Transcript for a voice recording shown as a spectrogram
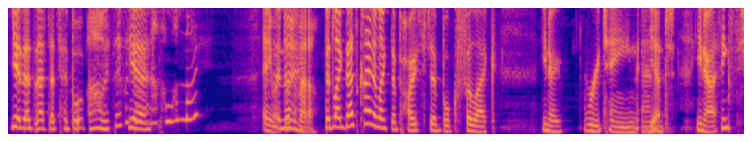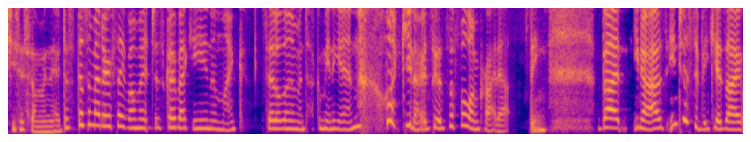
yeah, that, that that's her book. Oh, is there? Was there another one though? Anyway, it doesn't matter. But like that's kind of like the poster book for like, you know, routine and Yeah. you know, I think she says something there. It doesn't doesn't matter if they vomit, just go back in and like settle them and tuck them in again. like, you know, it's it's a full on cried out thing. But, you know, I was interested because I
